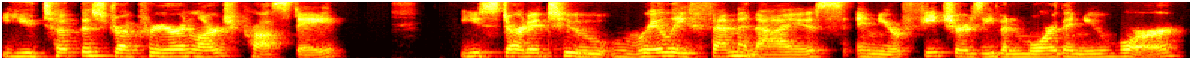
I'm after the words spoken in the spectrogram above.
you took this drug for your enlarged prostate. You started to really feminize in your features even more than you were.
